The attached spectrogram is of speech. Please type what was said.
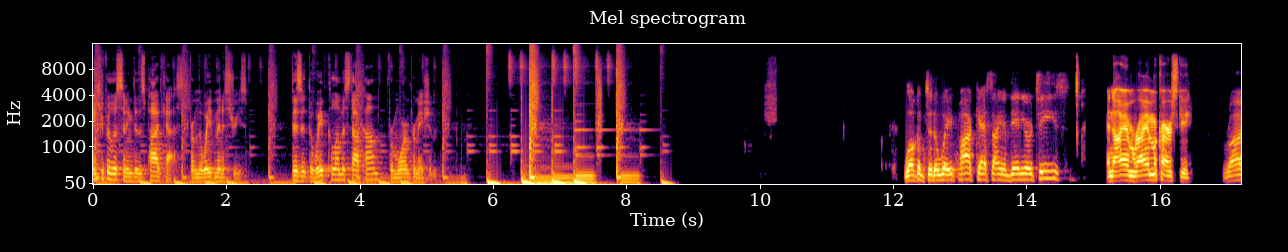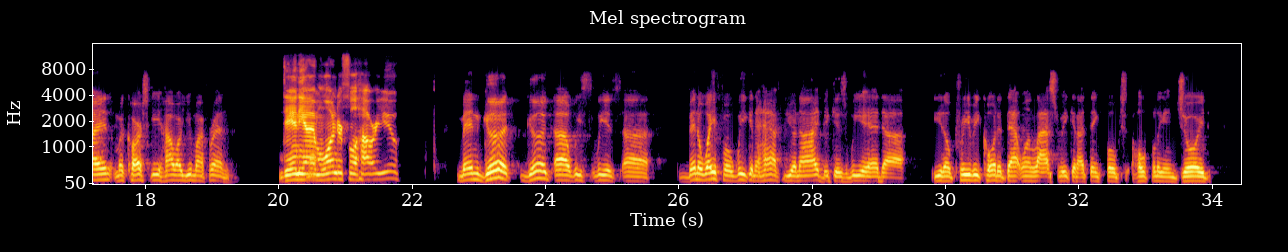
Thank you for listening to this podcast from the Wave Ministries. Visit thewavecolumbus.com for more information. Welcome to the Wave Podcast. I am Danny Ortiz. And I am Ryan Mocarski. Ryan Mocarski, how are you, my friend? Danny, I am wonderful. How are you? Man, good, good. Uh, we we has uh, been away for a week and a half, you and I, because we had uh, you know pre-recorded that one last week, and I think folks hopefully enjoyed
